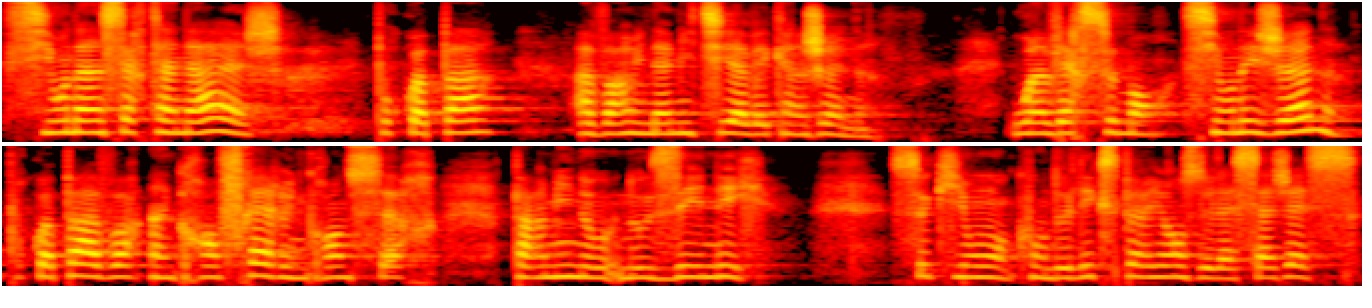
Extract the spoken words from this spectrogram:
Si on a un certain âge, pourquoi pas avoir une amitié avec un jeune? Ou inversement, si on est jeune, pourquoi pas avoir un grand frère, une grande sœur parmi nos, aînés, ceux qui ont, de l'expérience, de la sagesse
